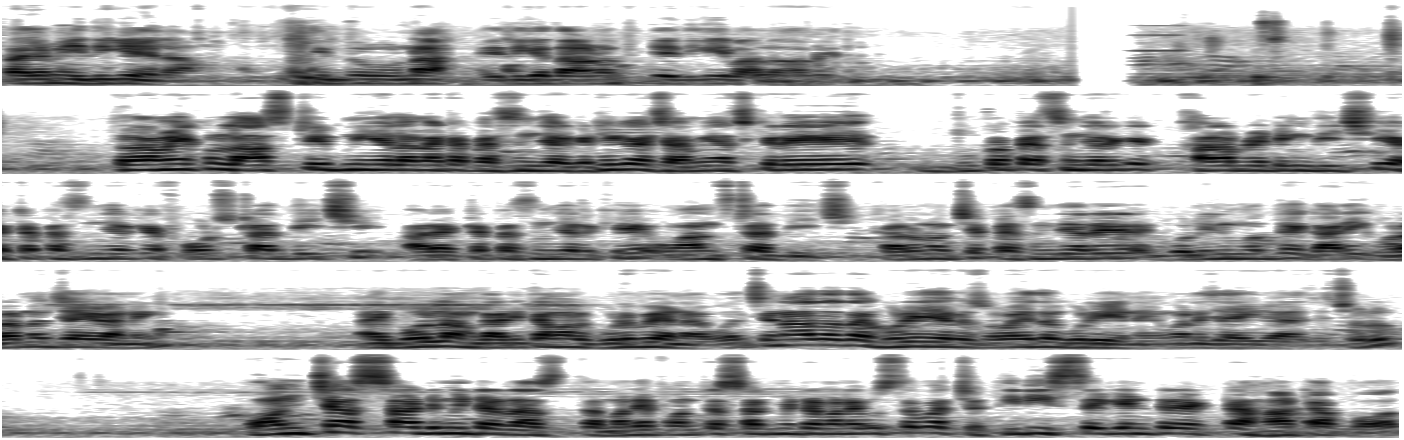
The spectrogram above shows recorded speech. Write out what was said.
তাই আমি এদিকে এলাম। কিন্তু না, এদিকে দাঁড়ানো থেকে এদিকেই ভালো হবে। তো আমি এখন লাস্ট ট্রিপ নিয়ে এলাম একটা প্যাসেঞ্জারকে ঠিক আছে? আমি আজকে দুটো প্যাসেঞ্জারকে খারাপ রেটিং দিয়েছি, একটা প্যাসেঞ্জারকে ফোর স্টার দিয়েছি, আর একটা প্যাসেঞ্জারকে ওয়ান স্টার দিয়েছি। কারণ হচ্ছে প্যাসেঞ্জারের গলির মধ্যে গাড়ি ঘোরানোর জায়গা নেই। আমি বললাম, গাড়িটা আমার ঘুরবে না। বলছে, না দাদা, ঘুরে যাবে, সবাই তো ঘুরিয়ে নেয় মানে জায়গা আছে, চলুন। পঞ্চাশ ষাট মিটার রাস্তা মানে পঞ্চাশ ষাট মিটার মানে বুঝতে পারছ? তিরিশ সেকেন্ডের একটা হাঁটা পথ,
